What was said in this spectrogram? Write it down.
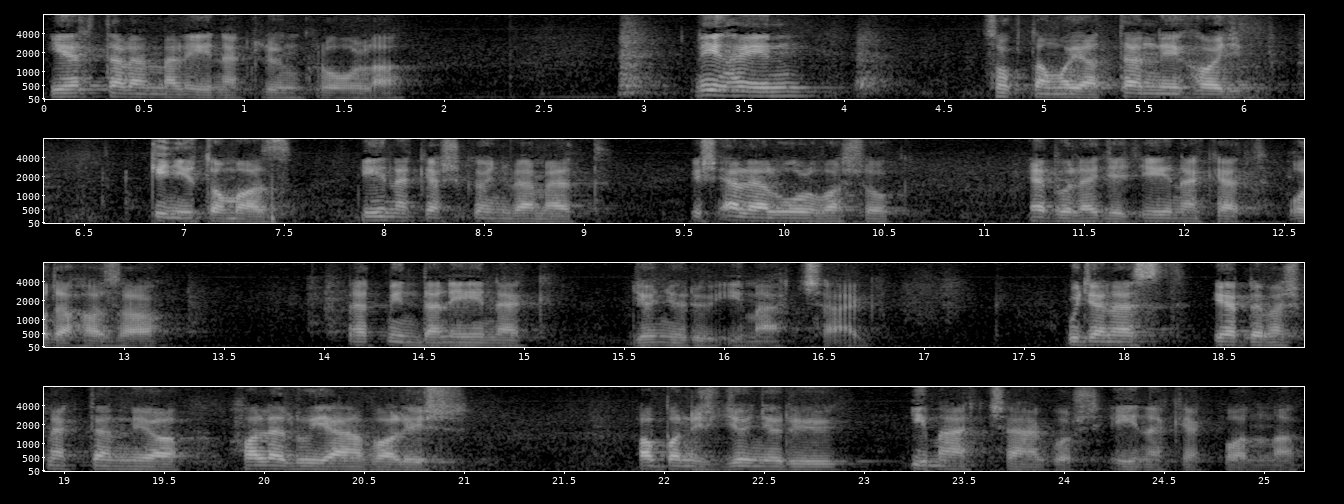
Értelemmel éneklünk róla. Néha én szoktam olyat tenni, hogy kinyitom az énekeskönyvemet, és elolvasok ebből egy-egy éneket odahaza, mert minden ének gyönyörű imádság. Ugyanezt érdemes megtenni a hallelujával is, abban is gyönyörű, imádságos énekek vannak.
